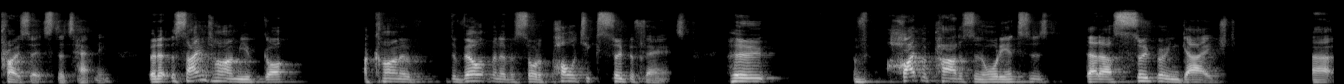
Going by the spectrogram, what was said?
process that's happening. But at the same time, you've got a kind of development of a sort of politics super fans who hyper partisan audiences that are super engaged uh,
